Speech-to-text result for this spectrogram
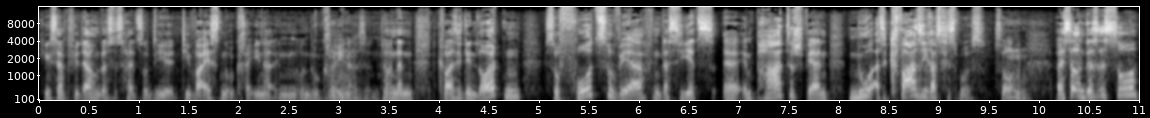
ging es dann viel darum, dass es halt so die, die weißen Ukrainerinnen und Ukrainer mhm. sind. Ne? Und dann quasi den Leuten so vorzuwerfen, dass sie jetzt äh, empathisch wären, nur, also quasi Rassismus. So. Mhm. Weißt du, und das ist so,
